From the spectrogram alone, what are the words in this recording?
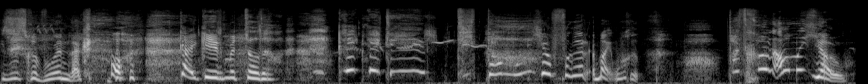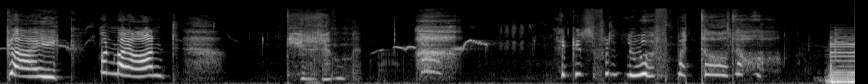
Dis gewoonlik. Oh, kyk hier Matilda. Kyk net hier. Dita, moenie jou vinger in my oë. Wat gaan aan met jou? Kyk aan my hand. Die ring. Ek is verloof, Matilda.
